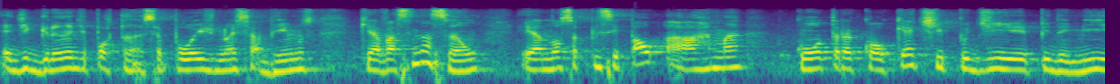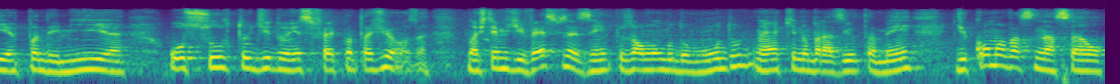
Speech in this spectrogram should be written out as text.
é de grande importância, pois nós sabemos que a vacinação é a nossa principal arma contra qualquer tipo de epidemia, pandemia ou surto de doença feio-contagiosa. Nós temos diversos exemplos ao longo do mundo, né, aqui no Brasil também, de como a vacinação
